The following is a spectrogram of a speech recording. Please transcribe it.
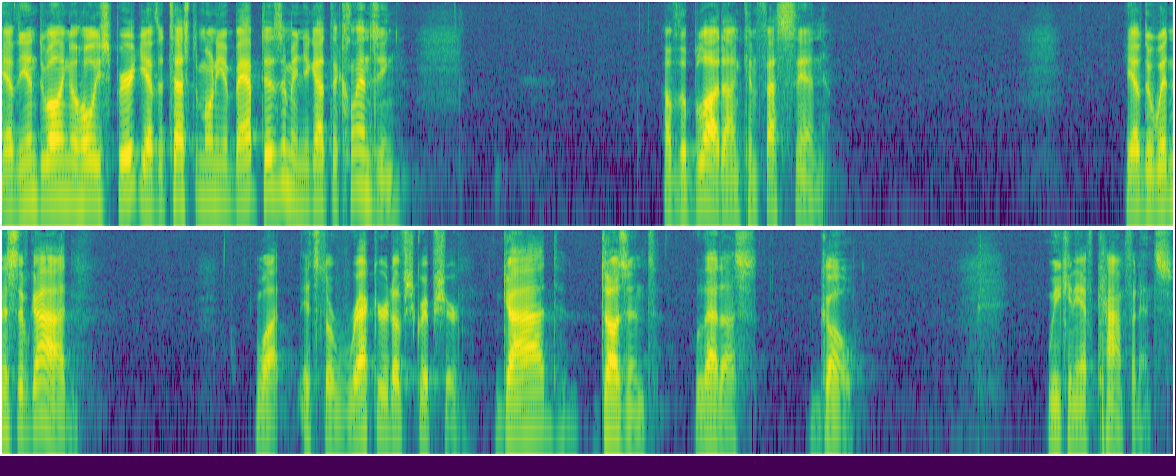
You have the indwelling of the Holy Spirit, you have the testimony of baptism, and you got the cleansing of the blood on confessed sin. You have the witness of God. What? It's the record of Scripture. God doesn't let us go. We can have confidence.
